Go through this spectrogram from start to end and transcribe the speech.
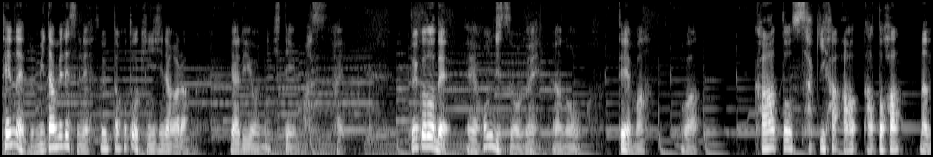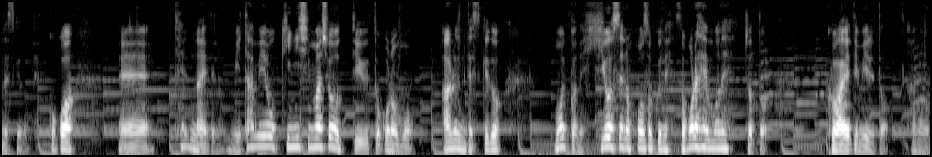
店内の見た目ですね。そういったことを気にしながらやるようにしています。はい。ということで、えー、本日のね、あの、テーマは、カート先派、後派なんですけどね。ここは、えー、店内での見た目を気にしましょうっていうところもあるんですけど、もう一個ね、引き寄せの法則ね、そこら辺もね、ちょっと加えてみると、あの、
